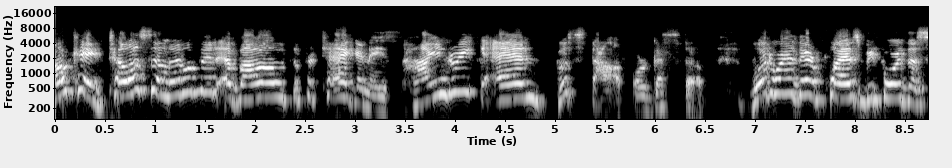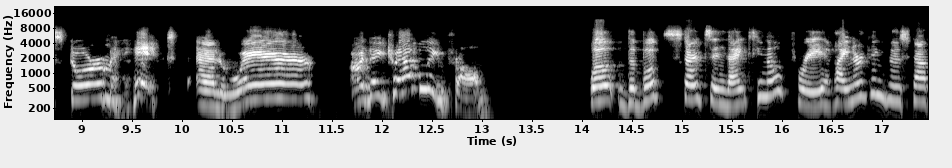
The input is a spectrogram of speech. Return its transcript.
Okay, tell us a little bit about the protagonists, Heinrich and Gustav or Gustav. What were their plans before the storm hit, and where are they traveling from? Well, the book starts in 1903. Heinrich and Gustav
